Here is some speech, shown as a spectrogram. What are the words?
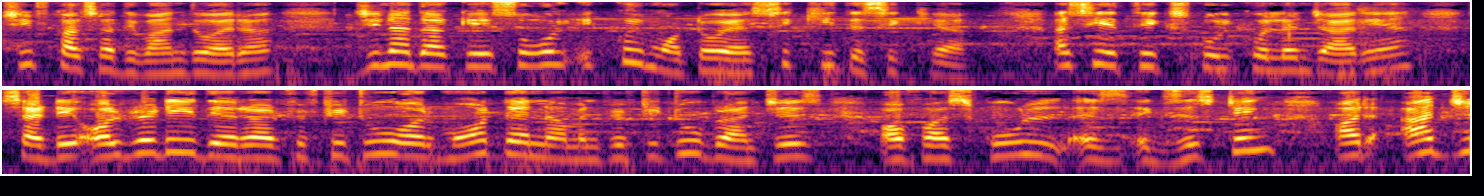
ਚੀਫ ਖਾਲਸਾ ਦੀਵਾਨ ਦੁਆਰਾ ਜਿਨ੍ਹਾਂ ਦਾ ਕਿ ਸੋਲ ਇੱਕੋ ਹੀ ਮੋਟੋ ਹੈ ਸਿੱਖੀ ਤੇ ਸਿੱਖਿਆ ਅਸੀਂ ਇੱਥੇ ਇੱਕ ਸਕੂਲ ਖੋਲ੍ਹਣ ਜਾ ਰਹੇ ਹਾਂ ਸਾਡੇ ਆਲਰੇਡੀ there are 52 or more than I mean 52 branches of our school is existing ਔਰ ਅੱਜ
